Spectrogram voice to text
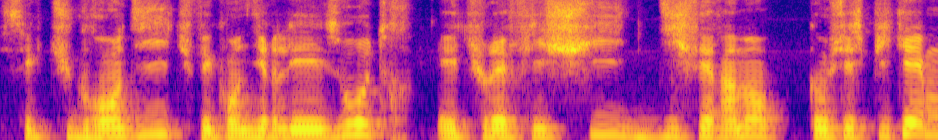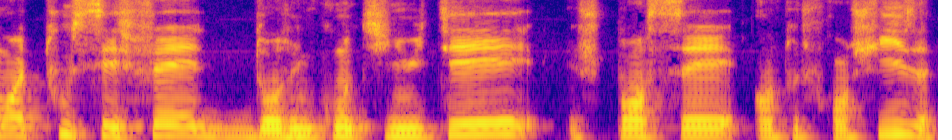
C'est que tu grandis, tu fais grandir les autres et tu réfléchis différemment. Comme je t'expliquais, moi, tout s'est fait dans une continuité. Je pensais, en toute franchise,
